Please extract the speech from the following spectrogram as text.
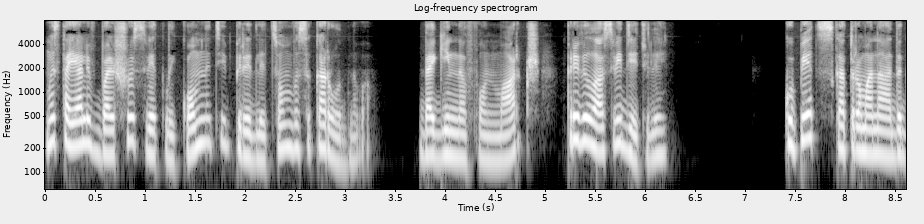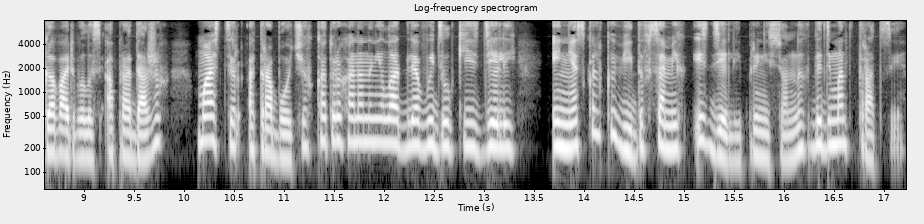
мы стояли в большой светлой комнате перед лицом высокородного. Дагина фон Маркш привела свидетелей. Купец, с которым она договаривалась о продажах, мастер от рабочих, которых она наняла для выделки изделий, и несколько видов самих изделий, принесенных для демонстрации.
